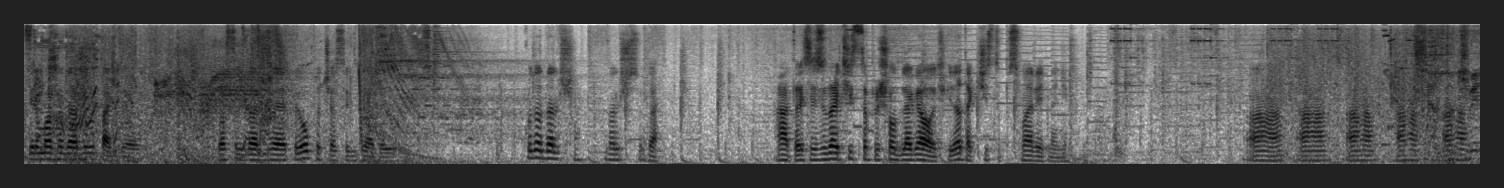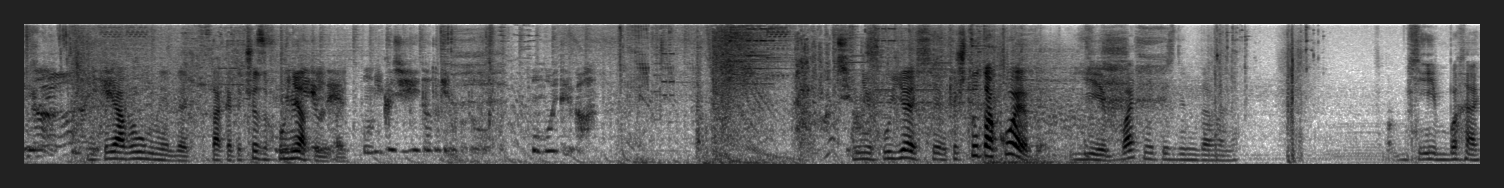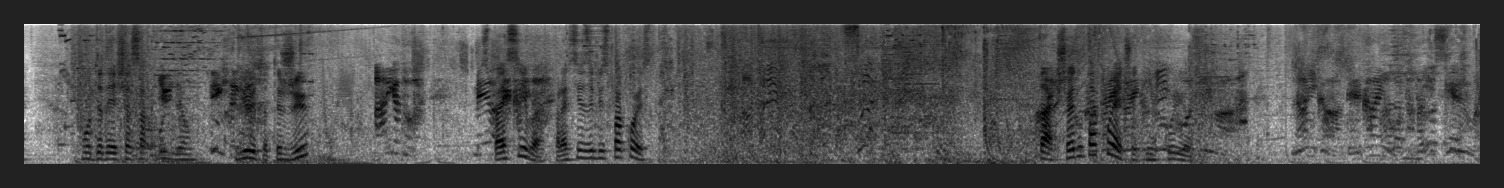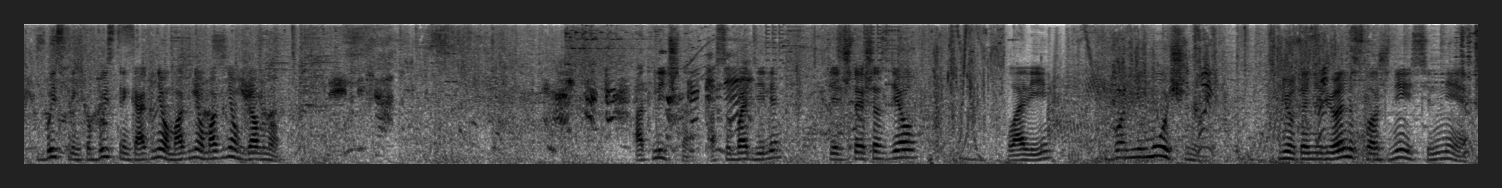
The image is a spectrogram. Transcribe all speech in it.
Теперь можно даже вот так делать. Просто даже за этот опыт сейчас их два дают. Куда дальше? Дальше сюда. А, то есть я сюда чисто пришел для галочки, да? Так чисто посмотреть на них. Ага, ага, ага, ага, ага. Нихуя вы умные, блядь. Так, это что за хуйня-то, ебать? Нихуя себе. Это что такое, блядь? Ебать мне пизды надавали. Ебать. Вот это я сейчас охуел. Юта, ты жив? Спасибо. Прости за беспокойство. Так, что это такое? Я что-то не вкурил. Быстренько, быстренько. Огнем, огнем, огнем, говно. Отлично. Освободили. Теперь что я сейчас сделал? Лови. Они мощные. Нет, они реально сложнее и сильнее.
